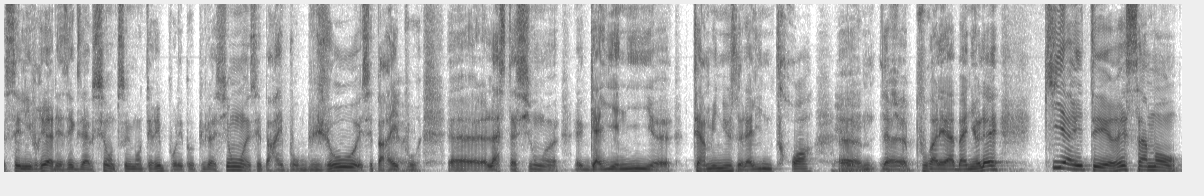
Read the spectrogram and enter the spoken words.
s'est livré à des exactions absolument terribles pour les populations, et c'est pareil pour Bugeaud, et c'est pareil pour la station Gallieni, terminus de la ligne 3, pour aller à Bagnolet, qui a été récemment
